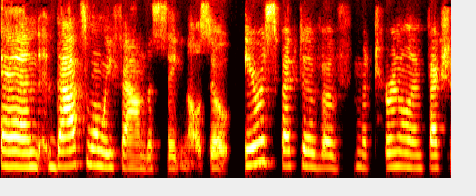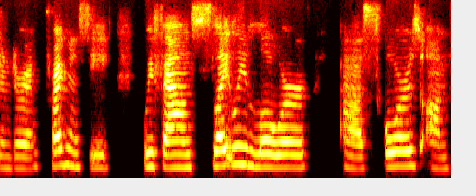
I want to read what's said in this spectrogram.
And that's when we found the signal. So, irrespective of maternal infection during pregnancy, we found slightly lower uh, scores on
